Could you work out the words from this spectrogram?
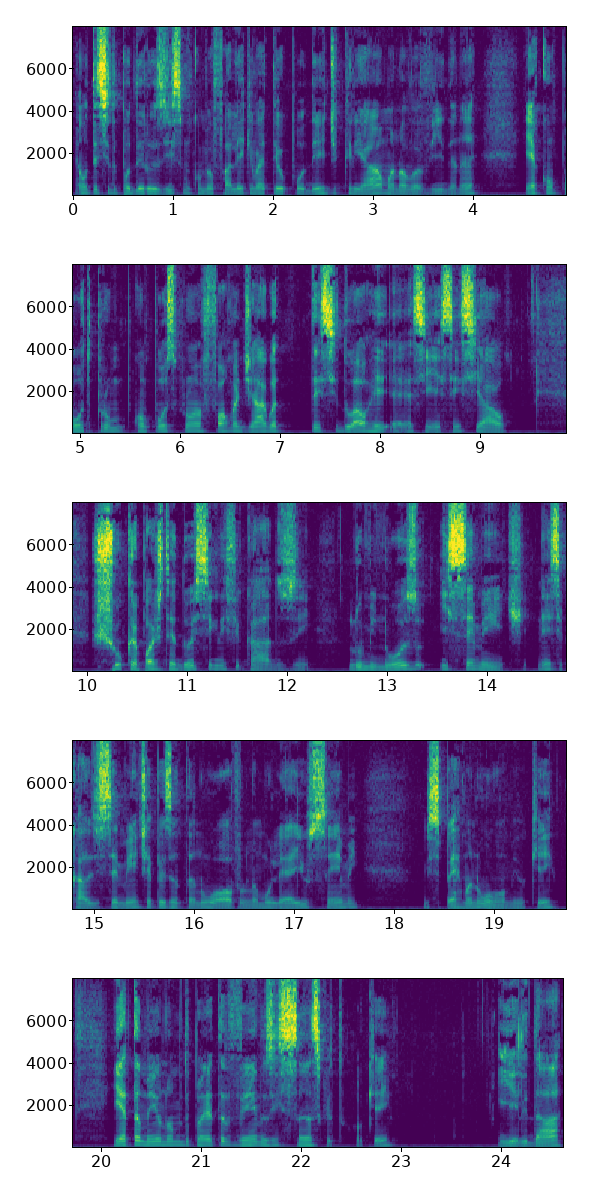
É um tecido poderosíssimo, como eu falei, que vai ter o poder de criar uma nova vida, né? E é composto por, composto por uma forma de água tecidual é, assim, essencial. Chukra pode ter dois significados, assim, luminoso e semente. Nesse caso de semente, representando o óvulo na mulher e o sêmen, o esperma no homem, ok? E é também o nome do planeta Vênus em sânscrito, ok? E ele dá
